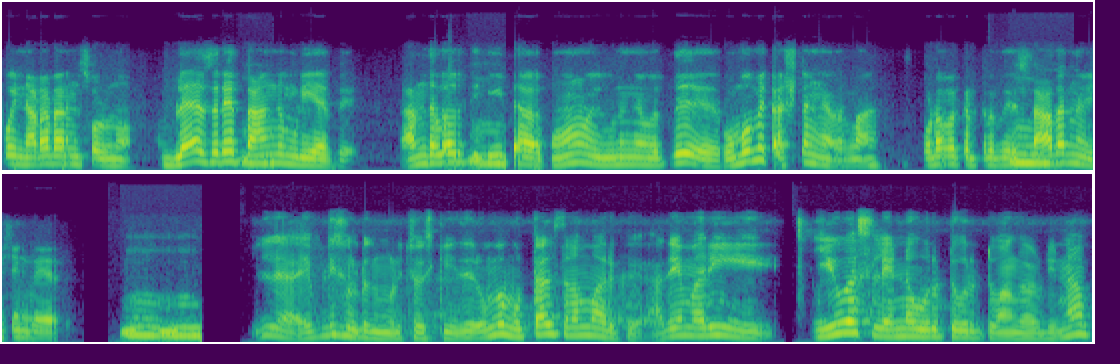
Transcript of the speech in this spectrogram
போய் நடடான்னு சொல்லணும். பிளேசரே தாங்க முடியாது. அந்த அளவுக்கு. ஹீட்டா இருக்கும். இவனுங்க வந்து ரொம்பவுமே கஷ்டங்க அதெல்லாம். புடவை கட்டுறது. சாதாரண விஷயம் கிடையாது. இல்ல எப்படி சொல்றது முடிச்சோஸ்கி? இது ரொம்ப முட்டாள்தனமா இருக்கு. அதே மாதிரி யூஎஸ்ல என்ன உருட்டு உருட்டுவாங்க அப்படின்னா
